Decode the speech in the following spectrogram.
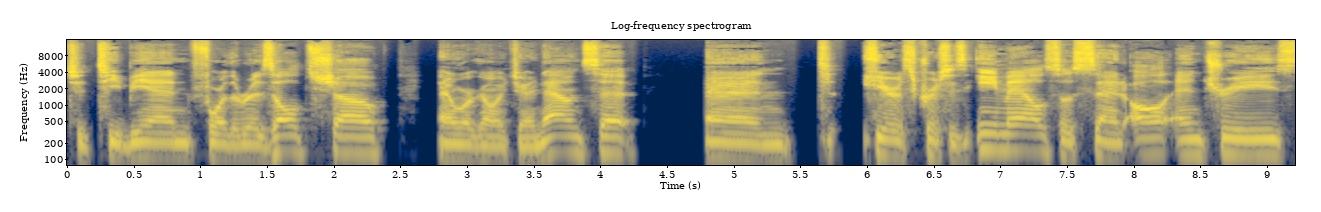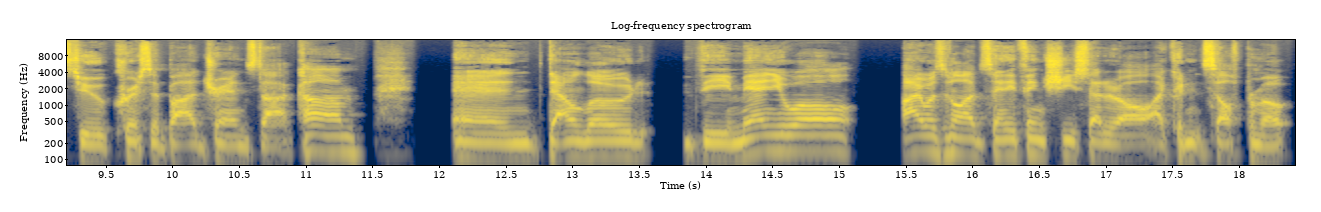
to TBN for the results show. And we're going to announce it. And here's Chris's email. So send all entries to chris at bodtranz.com and download the manual. I wasn't allowed to say anything. She said it all. I couldn't self promote.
